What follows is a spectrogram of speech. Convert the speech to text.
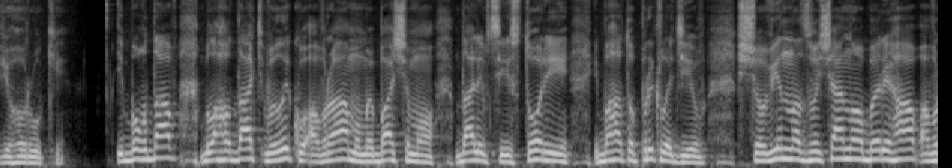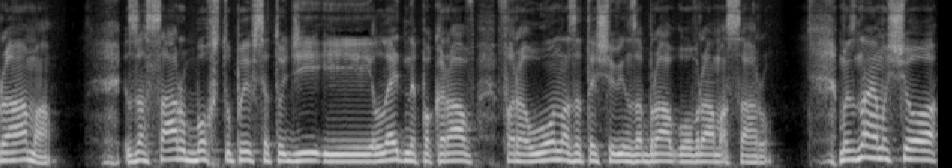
в його руки. І Бог дав благодать велику Аврааму. Ми бачимо далі в цій історії і багато прикладів, що він надзвичайно оберігав Авраама. За Сару Бог ступився тоді і ледь не покарав фараона за те, що він забрав у Авраама Сару. Ми знаємо, що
